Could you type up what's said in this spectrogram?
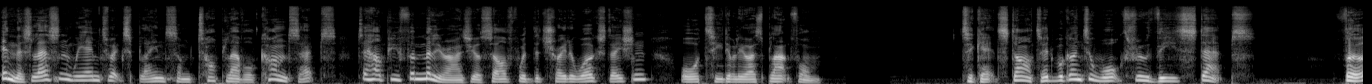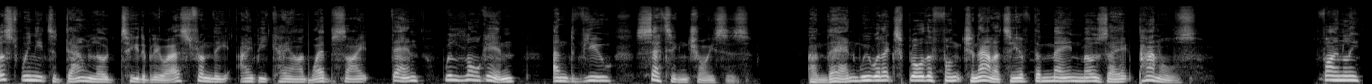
In this lesson, we aim to explain some top-level concepts to help you familiarise yourself with the Trader Workstation or TWS platform. To get started, we're going to walk through these steps. First, we need to download TWS from the IBKR website, then we'll log in and view setting choices. And then we will explore the functionality of the main Mosaic panels. Finally,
